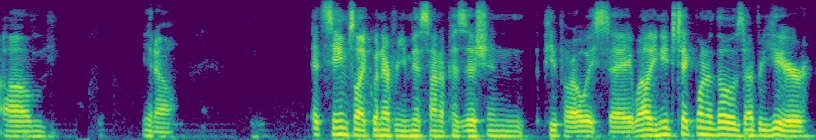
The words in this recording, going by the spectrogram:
Um, you know, it seems like whenever you miss on a position, people always say, "Well, you need to take one of those every year."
